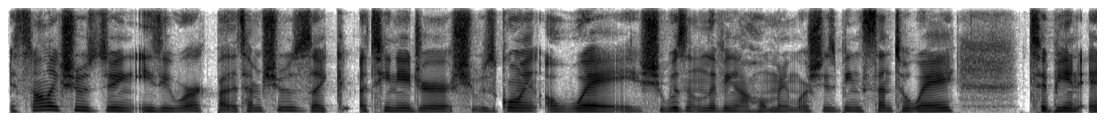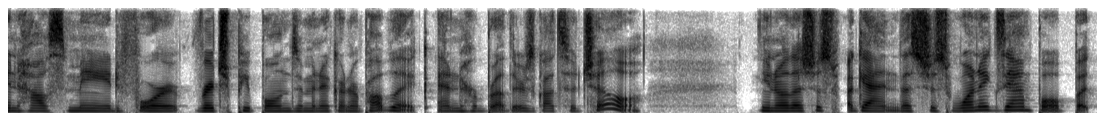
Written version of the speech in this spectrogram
it's not like she was doing easy work. By the time she was like a teenager she was going away. She wasn't living at home anymore. She was being sent away to be an in-house maid for rich people in dominican republic and her brothers got to chill you know, that's just, again, that's just one example, but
